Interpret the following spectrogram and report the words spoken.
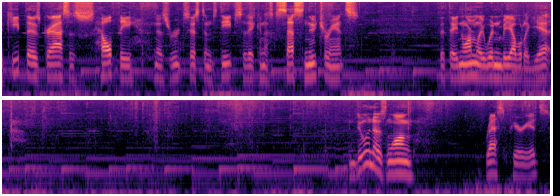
to keep those grasses healthy those root systems deep so they can access nutrients that they normally wouldn't be able to get. And doing those long rest periods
